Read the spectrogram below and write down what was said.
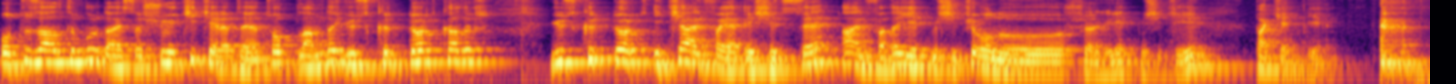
36 buradaysa şu iki kerataya toplamda 144 kalır. 144 2 alfaya eşitse alfa da 72 olur. Şöyle 72'yi paketleyelim.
